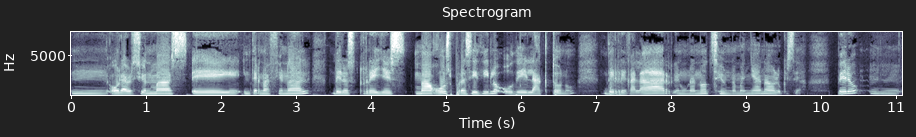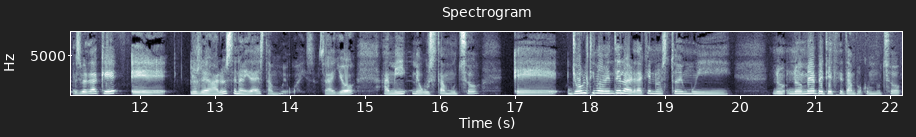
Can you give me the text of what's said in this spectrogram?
mm, o la versión más eh, internacional de los Reyes Magos, por así decirlo, o del acto, ¿no? De regalar en una noche, en una mañana o lo que sea. Pero mm, es verdad que eh, los regalos de Navidad están muy guays. O sea, yo, a mí me gusta mucho eh, yo últimamente la verdad que no estoy muy... No, no, me apetece tampoco mucho...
